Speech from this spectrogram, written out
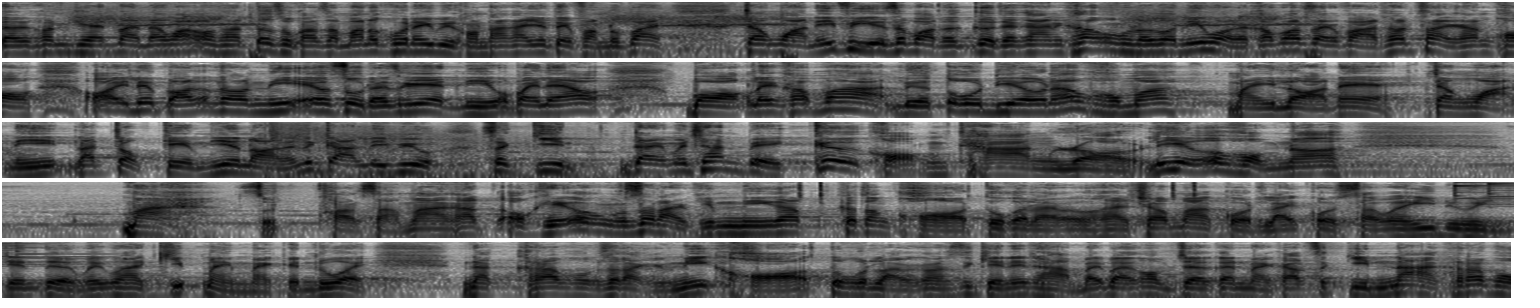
เดินคอนแคนไปนะว่าออเดอร์ฮันเตอร์สุขการสามารถแล้วคุณในบิดของทางไฮยเตะฝั่งนู้นไปจังหวะนี้ฟีสปอร์ตเกิดจากการเข้าของเราตอนนี้บอกเลยครับว่าใส่ฝาช็อตใส่ข้างของอ้อยเรียบร้อยแล้วตอนนี้เอลสูดไดสเกตหนีออกไปแล้ว บอกเลยครับว่าเหลือตัวเดียวนะผมว่าไม่รอดแน่จังหวะนี้และจบเกมที่แน่นอนในการรีวิวสกินดิเมนชันเบเกอร์ของทางรอเรียกว่าผมเนาะ มาสุดความสามารถครับ โอเคก็ของสลับคลิปนี้ครับก็ต้องขอตัวกันลาไปก่อนใครชอบมากกดไลค์กดซับให้ดูอย่างเช่นเดิมไม่พลาดคลิปใหม่ๆกันด้วยนะครับผมสลับคลิปนี้ขอตัวลาไปก่อนสกินได้ถามบ๊ายบายผมเจอกันใหม่ครับสกินหน้าครับผ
